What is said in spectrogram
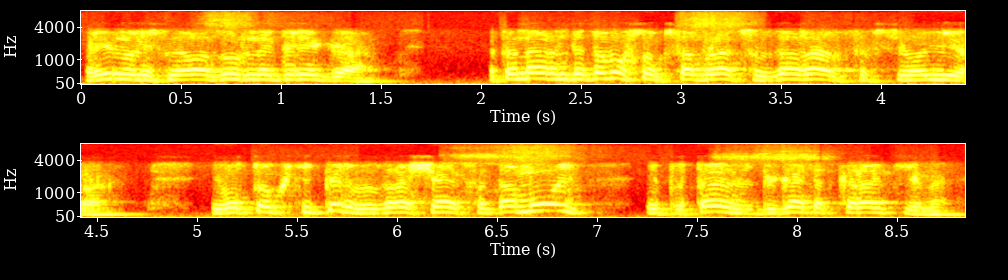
ринулись на лазурные берега. Это, наверное, для того, чтобы собраться заразиться всего мира. И вот только теперь возвращаются домой и пытаются сбегать от карантина.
